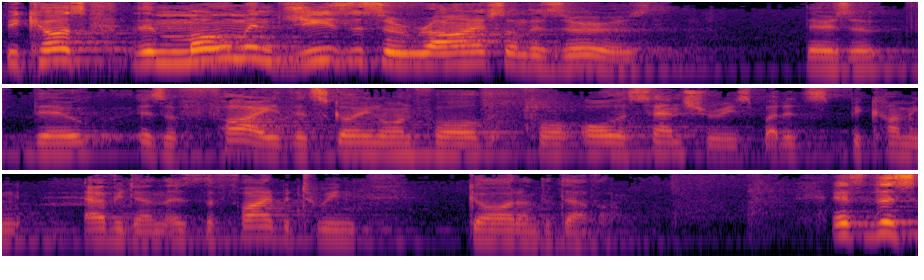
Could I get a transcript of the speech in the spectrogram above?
because the moment Jesus arrives on this earth, there's a there is a fight that's going on for all, the, for all the centuries, but it's becoming evident. It's the fight between God and the devil. It's this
